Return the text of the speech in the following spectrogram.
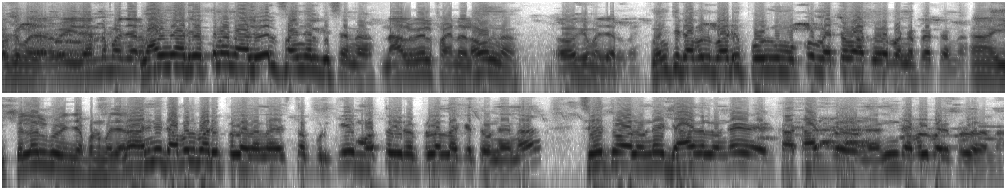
ఓకే మజార్ భాయ్ ఇది ఎంత మజార్ నాలుగు చెప్తున్నా నాలుగు వేలు ఫైనల్కి ఇస్తాను? నాలుగు వేలు ఫైనల్ అవునా? ఓకే మజార్ భాయ్ మంచి డబుల్ బాడీ పొడుగు ముక్కు మెట్ట వాటలో పడిన పెట్టన్న. ఆ, ఈ పిల్లల గురించి చెప్పండి మజార్ అన్ని డబుల్ బాడీ పిల్లలు అన్న ఇష్టప్పటికి మొత్తం ఇరవై పిల్లల దాకా అయితే ఉన్నాయన్న. చేతు వాళ్ళు ఉన్నాయి డాగలు ఉన్నాయి కా- కాకి పిల్లలు ఉన్నాయి అన్ని డబుల్ బాడీ పిల్లలు అన్న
